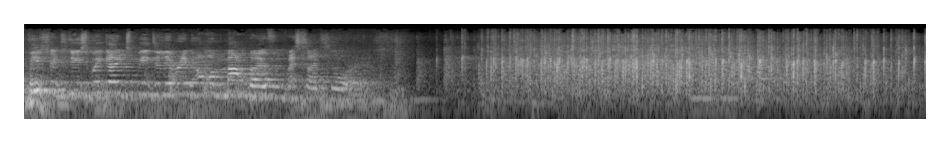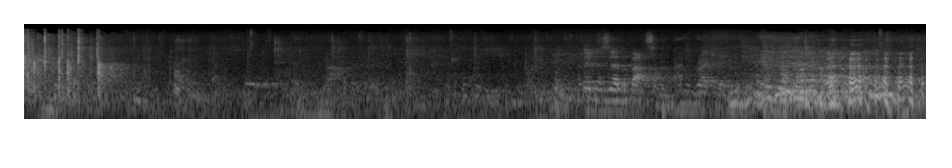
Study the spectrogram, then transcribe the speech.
Please introduce, we're going to be delivering our Mambo from West Side I don't deserve a baton. I haven't.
